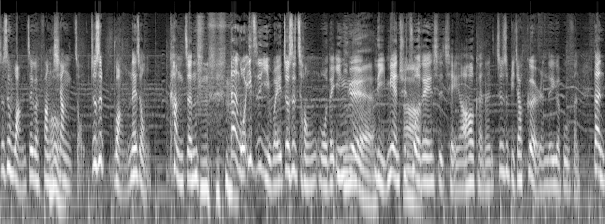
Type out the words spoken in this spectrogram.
就是往这个方向走，就是往那种抗争。但我一直以为就是从我的音音乐乐里面去做啊这件事情，然后可能就是比较个人的一个部分。但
